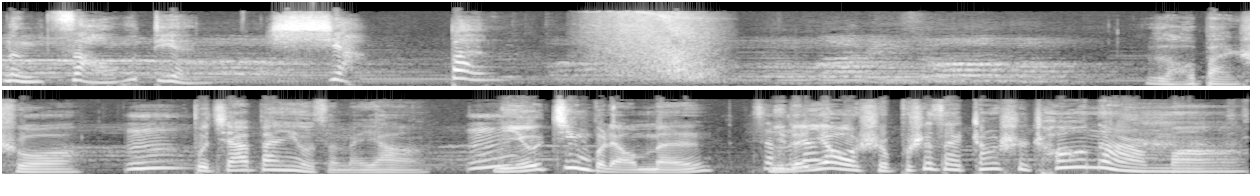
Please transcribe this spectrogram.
能早点下班。老板说：“嗯，不加班又怎么样？你又进不了门，你的钥匙不是在张世超那儿吗？”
